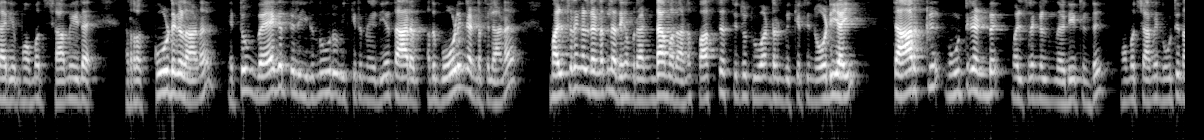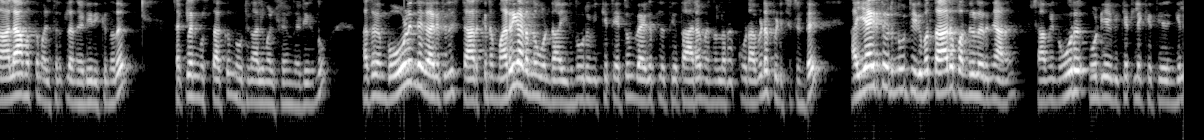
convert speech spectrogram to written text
കാര്യം മുഹമ്മദ് ഷാമിയുടെ റെക്കോർഡുകളാണ്. ഏറ്റവും വേഗത്തിൽ ഇരുന്നൂറ് വിക്കറ്റ് നേടിയ താരം അത് ബോളിംഗ് എണ്ണത്തിലാണ് മത്സരങ്ങളുടെ എണ്ണത്തിൽ അദ്ദേഹം രണ്ടാമതാണ്. Fastest to two hundred wickets in ഓഡിയായി സ്റ്റാർക്ക് നൂറ്റി രണ്ട് മത്സരങ്ങളിൽ നിന്ന് നേടിയിട്ടുണ്ട്. മുഹമ്മദ് ഷാമി നൂറ്റി നാലാമത്തെ മത്സരത്തിലാണ് നേടിയിരിക്കുന്നത്. സക്ലൻ മുസ്താഖും നൂറ്റിനാല് മത്സരങ്ങൾ നേടിയിരുന്നു. അതേസമയം ബോളിന്റെ കാര്യത്തിൽ സ്റ്റാർക്കിനെ മറികടന്നുകൊണ്ട് ഇരുന്നൂറ് വിക്കറ്റ് ഏറ്റവും വേഗത്തിലെത്തിയ താരം എന്നുള്ള റെക്കോർഡ് അവിടെ പിടിച്ചിട്ടുണ്ട്. അയ്യായിരത്തി ഒരുന്നൂറ്റി ഇരുപത്തി ആറ് പന്തുകൾ എറിഞ്ഞാണ് ഷാമി നൂറ് ഓടിയ വിക്കറ്റിലേക്ക് എത്തിയതെങ്കിൽ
